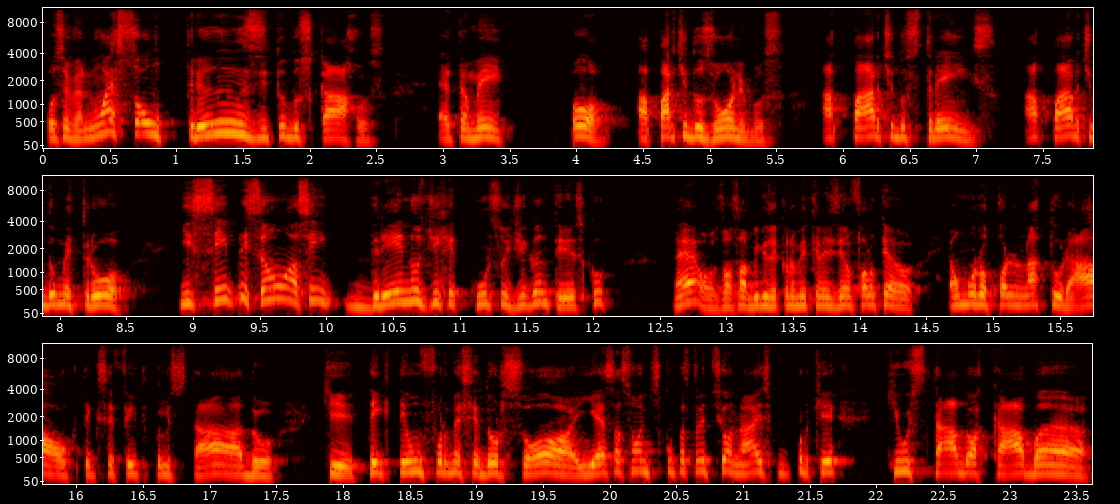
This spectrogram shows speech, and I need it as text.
Ou seja, não é só o trânsito dos carros, é também oh, a parte dos ônibus, a parte dos trens, a parte do metrô. E sempre são assim drenos de recursos gigantesco. Né? Os nossos amigos economistas keynesianos falam que é, é um monopólio natural, que tem que ser feito pelo Estado, que tem que ter um fornecedor só. E essas são as desculpas tradicionais porque que o Estado acaba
